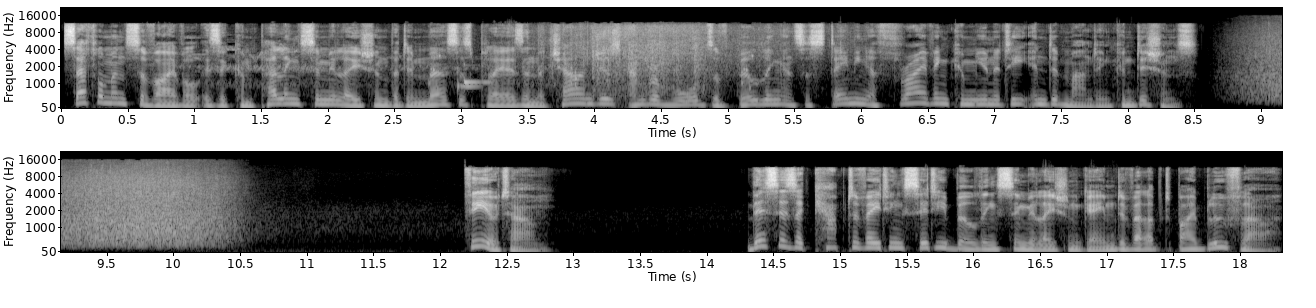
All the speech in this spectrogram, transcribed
Settlement Survival is a compelling simulation that immerses players in the challenges and rewards of building and sustaining a thriving community in demanding conditions. Theotown This is a captivating city-building simulation game developed by Blueflower.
